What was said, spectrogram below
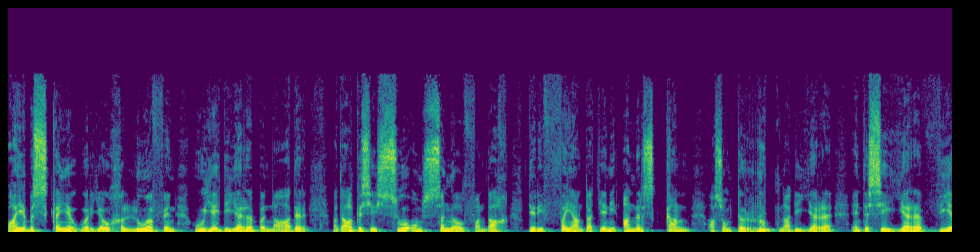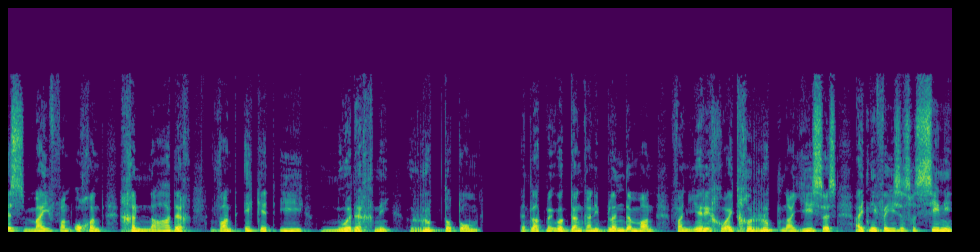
baie beskeie oor jou geloof en hoe jy die Here benader, maar dalk is jy so omsingel vandag deur die vyand dat jy nie anders kan as om te roep na die Here en te sê Here, wees my vanoggend genadig want ek het U nodig nie. Roep tot hom Dit laat my ook dink aan die blinde man van Jerigo. Hy het geroep na Jesus. Hy het nie vir Jesus gesien nie.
